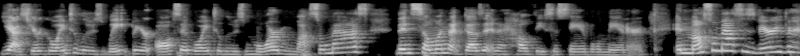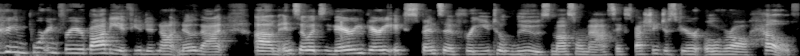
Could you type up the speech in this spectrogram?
yes you're going to lose weight but you're also going to lose more muscle mass than someone that does it in a healthy sustainable manner. And muscle mass is very very important for your body if you did not know that. Um, and so it's very very expensive for you to lose muscle mass especially just for your overall health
